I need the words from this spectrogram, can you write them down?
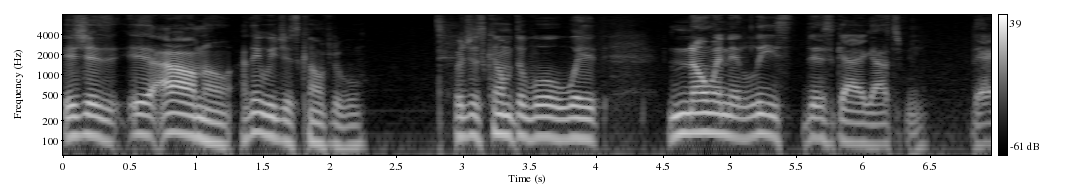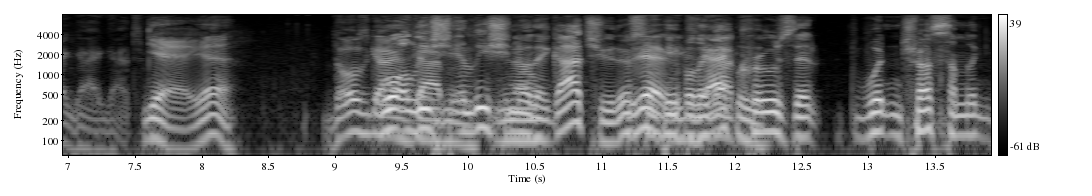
It's just it, I don't know. I think we just comfortable. We're just comfortable with knowing at least this guy got to me. That guy got to me. Yeah. Yeah. Those guys. Well, at least me, at least you know, they got you. There's Yeah, some people that got crews that wouldn't trust some of the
